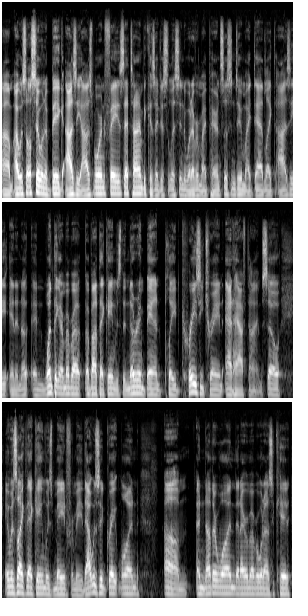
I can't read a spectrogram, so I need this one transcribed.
Um, I was also in a big Ozzy Osbourne phase that time because I just listened to whatever my parents listened to. My dad liked Ozzy, and another, and one thing I remember about, that game was the Notre Dame band played Crazy Train at halftime. So it was like that game was made for me. That was a great one. Um, another one that I remember when I was a kid,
